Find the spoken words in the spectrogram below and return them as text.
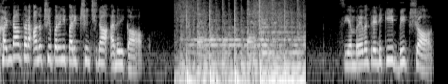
ఖండాంతర అనుక్షిపణిని పరీక్షించిన అమెరికా. సీఎం రేవంత్ రెడ్డికి బిగ్ షాక్.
